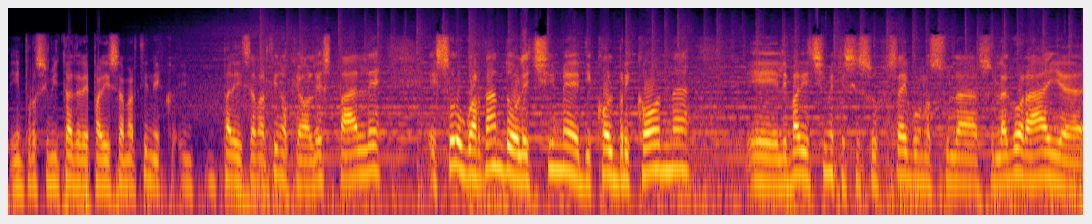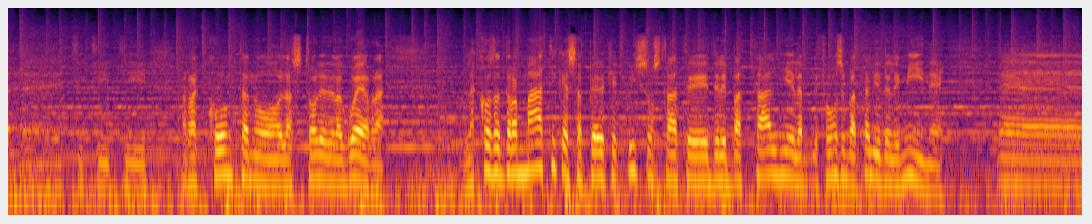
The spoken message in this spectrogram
in prossimità delle Pali di San Martino, Pali di San Martino che ho alle spalle e solo guardando le cime di Colbricon e le varie cime che si susseguono sulla, sul Lagorai eh, ti, ti, ti raccontano la storia della guerra. La cosa drammatica è sapere che qui sono state delle battaglie, le famose battaglie delle mine, eh,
